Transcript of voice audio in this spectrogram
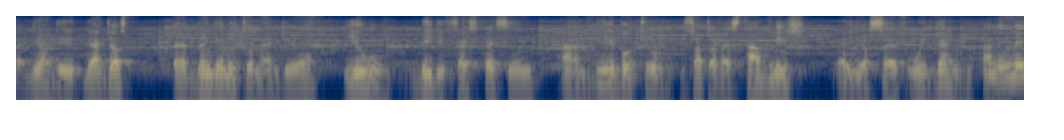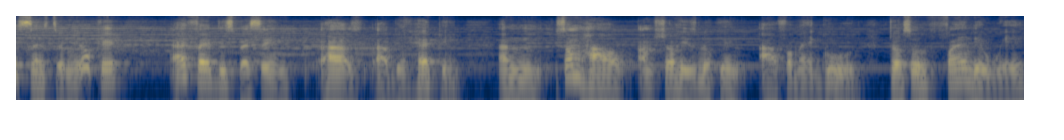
uh, they are the, they are just uh, bringing it to Nigeria, you will be the first person and be able to sort of establish uh, yourself with them. And it made sense to me. Okay, I felt this person has have been helping, and somehow I'm sure he's looking out for my good to also find a way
